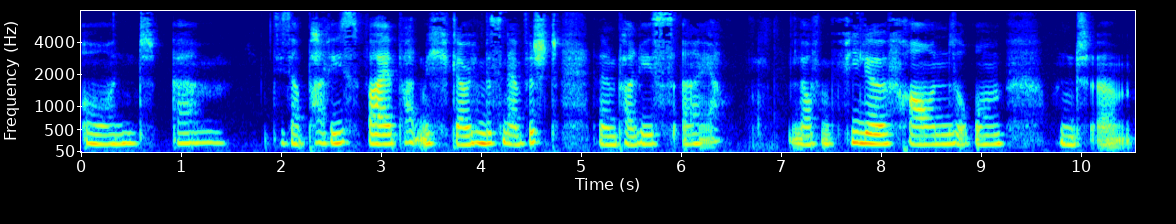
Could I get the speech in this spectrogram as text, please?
Und ähm, dieser Paris-Vibe hat mich, glaube ich, ein bisschen erwischt. Denn in Paris äh, ja, laufen viele Frauen so rum. Und ähm,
